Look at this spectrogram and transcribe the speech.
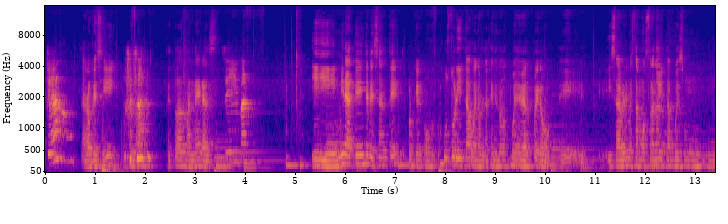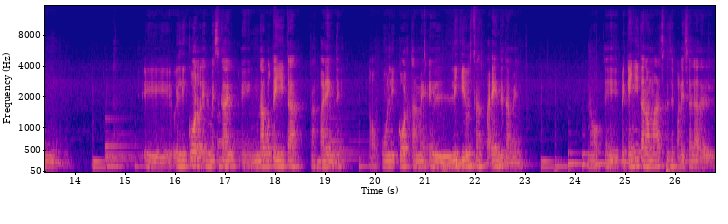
Claro. Claro que sí, de todas maneras. Sí, man. Y mira, qué interesante, porque justo ahorita, bueno, la gente no nos puede ver, pero eh, Isabel me está mostrando ahorita pues un, eh, el licor, el mezcal, en una botellita transparente, ¿no? Un licor también, el líquido es transparente también, ¿no? Eh, pequeñita nomás, que se parece a la del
